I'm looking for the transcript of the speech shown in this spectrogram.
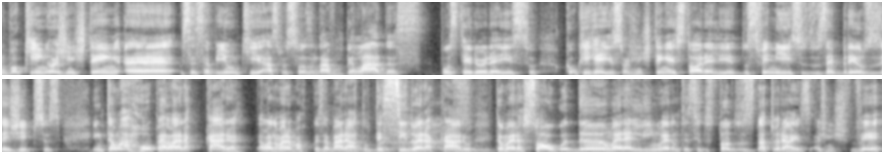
um pouquinho, a gente tem. É, vocês sabiam que as pessoas andavam peladas? Posterior a isso, o que, que, é isso? A gente tem a história ali dos fenícios, dos hebreus, dos egípcios. Então a roupa ela era cara, ela não era uma coisa barata. o tecido era caro. Então era só algodão, era linho, eram tecidos todos naturais. A gente vê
